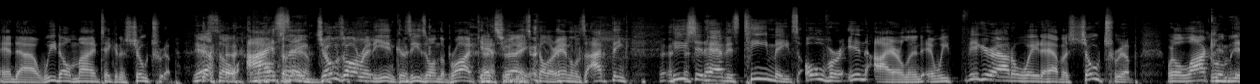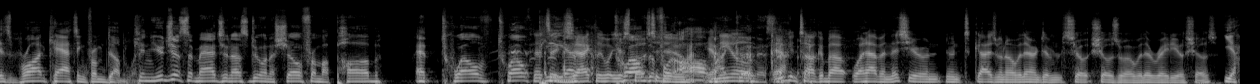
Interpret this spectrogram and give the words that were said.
and uh, we don't mind taking a show trip. Yeah. So I I'm say. Joe's already in because he's on the broadcast. That's He's color analyst. I think he should have his teammates over in Ireland, and we figure out a way to have a show trip where the locker room is broadcasting from Dublin. Can you just imagine us doing a show from a pub at 12, 12 That's p.m.? exactly what you're supposed to, do. 4 Oh, my Neil, goodness. you can talk about what happened this year when, when guys went over there and different show, shows were over there, radio shows. Yeah,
